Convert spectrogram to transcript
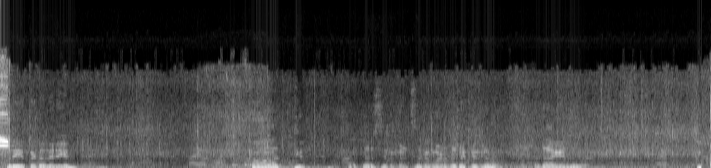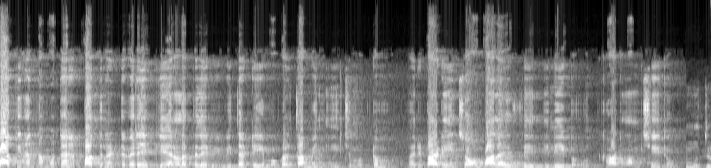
പ്രിയപ്പെട്ടവരെ ആദ്യം പ്രദർശന മത്സരമാണ് നടക്കുക. അതായത് പതിനൊന്ന് മുതൽ പതിനെട്ട് വരെ കേരളത്തിലെ വിവിധ ടീമുകൾ തമ്മിൽ ഏറ്റുമുട്ടും. പരിപാടി ചോമ്പാല എസ് ദിലീപ് ഉദ്ഘാടനം ചെയ്തു. മറ്റ്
